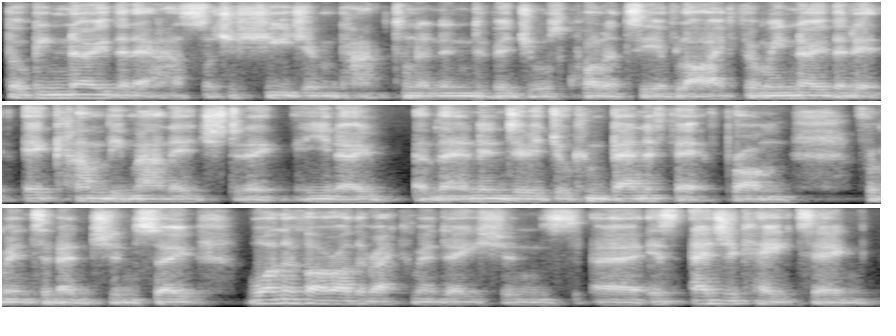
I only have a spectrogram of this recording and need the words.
But we know that it has such a huge impact on an individual's quality of life and we know that it, it can be managed and it, you know and that an individual can benefit from from intervention. So one of our other recommendations uh, is educating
